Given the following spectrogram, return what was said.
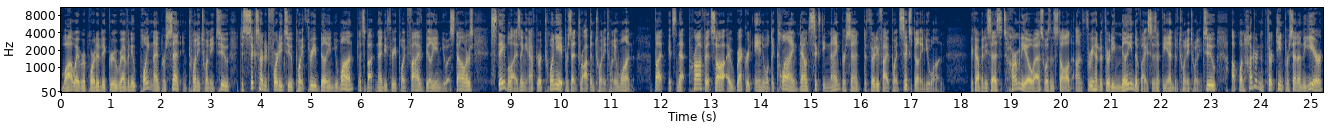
Huawei reported it grew revenue 0.9% in 2022 to 642.3 billion yuan, that's about 93.5 billion US dollars, stabilizing after a 28% drop in 2021. But its net profit saw a record annual decline, down 69% to 35.6 billion yuan. The company says its Harmony OS was installed on 330 million devices at the end of 2022, up 113% on the year,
